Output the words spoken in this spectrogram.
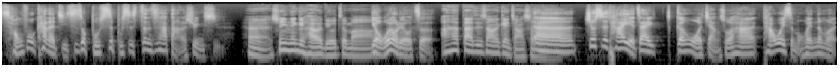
重复看了几次，说不是不是，真的是他打的讯息。嗯，所以你那个还要留着吗？有，我有留着。啊，他大致上是跟你讲什么？呃，就是他也在跟我讲说他他为什么会那么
